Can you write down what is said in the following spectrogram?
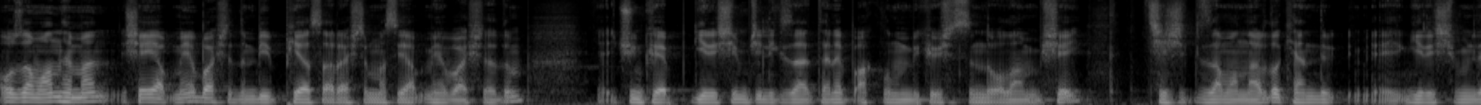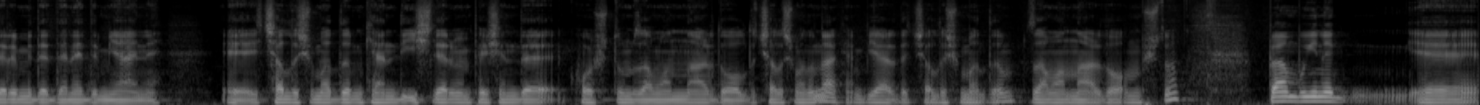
o zaman hemen şey yapmaya başladım. Bir piyasa araştırması yapmaya başladım. E, çünkü hep girişimcilik zaten hep aklımın bir köşesinde olan bir şey çeşitli zamanlarda kendi e, girişimlerimi de denedim yani. E, çalışmadığım, kendi işlerimin peşinde koştuğum zamanlarda oldu. Çalışmadım derken bir yerde çalışmadığım zamanlarda olmuştu. Ben bu yine e,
